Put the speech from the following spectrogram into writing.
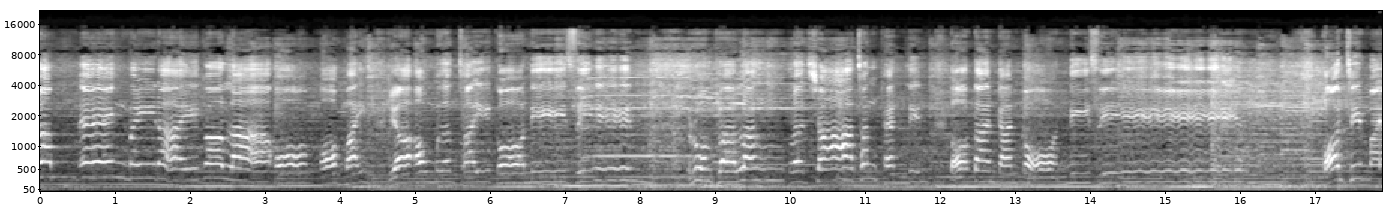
ทำ เองไม่ได้ก็ลาออกออกไปอย่าเอาเมืองไทยก่อนนี้สินรวมพลังประชาทั้งแผ่นดิน ต่อต้านการก่อนนี้สียก่อนที่ไม่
